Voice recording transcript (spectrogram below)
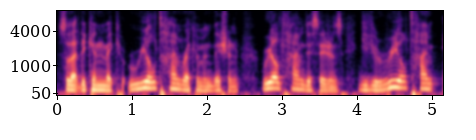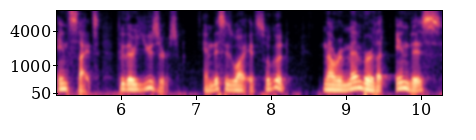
so that they can make real-time recommendation, real-time decisions, give you real-time insights to their users. And this is why it's so good. Now remember that in this,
